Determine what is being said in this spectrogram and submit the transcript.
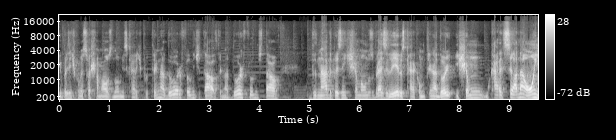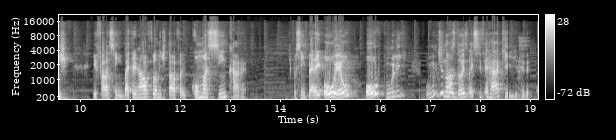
E o presidente começou a chamar os nomes, cara, tipo, treinador falando de tal, treinador falando de tal. Do nada o presidente chama um dos brasileiros, cara, como treinador e chama um cara de sei lá da onde. E fala assim, vai treinar o fulano de tal. Eu falei, como assim, cara? Tipo assim, pera aí, ou eu, ou o Puli, um de nós dois vai se ferrar aqui.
